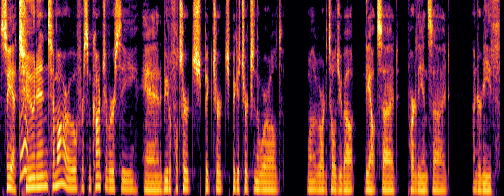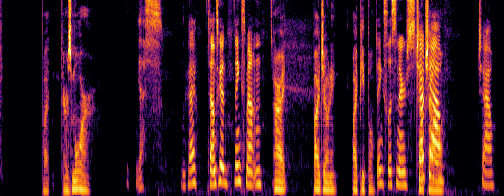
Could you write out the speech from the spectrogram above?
So yeah, tune in tomorrow for some controversy and a beautiful church, big church, biggest church in the world. One that we've already told you about, the outside, part of the inside, underneath. But there's more. Yes. Okay. Sounds good. Thanks, Mountain. All right. Bye, Joni. Bye, people. Thanks, listeners. Ciao, Ciao, ciao. ciao. Ciao.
